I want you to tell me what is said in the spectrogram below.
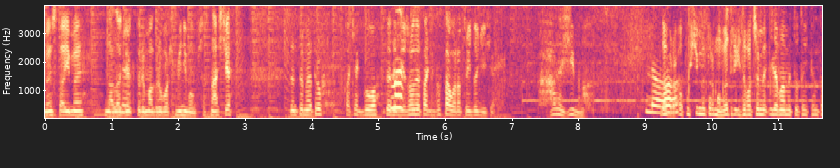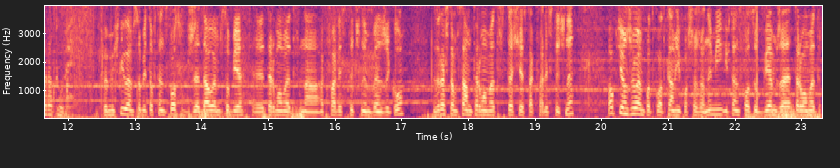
my stoimy na lodzie, który ma grubość minimum 16 cm. Tak jak było wtedy No. mierzone, tak zostało raczej do dzisiaj. Ale zimno. No. Dobra, opuścimy termometr i zobaczymy ile mamy tutaj temperatury. Wymyśliłem sobie to w ten sposób, że dałem sobie e, termometr na akwarystycznym wężyku. Zresztą sam termometr też jest akwarystyczny. Obciążyłem podkładkami poszerzonymi i w ten sposób wiem, że termometr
